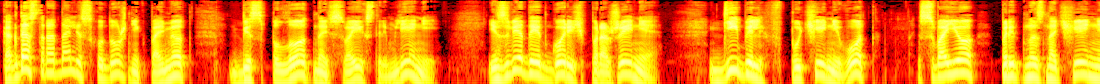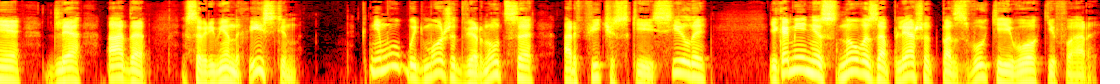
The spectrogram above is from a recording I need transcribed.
Когда страдалец художник поймет бесплодность своих стремлений, изведает горечь поражения, гибель в пучине вод, свое предназначение для ада современных истин, к нему, быть может, вернуться орфические силы, и камни снова запляшут под звуки его кефары.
